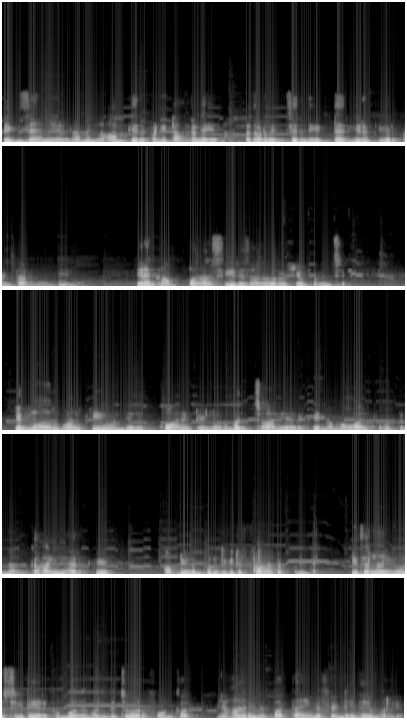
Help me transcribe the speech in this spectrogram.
எக்ஸாமே எழுதாம எங்களை ஆள் கிளியர் பண்ணிட்டாங்களே. அதோட வச்சிருந்த எட்டு அரியரும் கிளியர் பண்ணிட்டானுங்க அப்படின்னா. எனக்கு அப்போ தான் சீரியஸாகவே ஒரு விஷயம் புரிஞ்சுச்சு எல்லார் வாழ்க்கையும் வந்து இந்த குவாரண்டைனில் ரொம்ப ஜாலியாக இருக்குது நம்ம வாழ்க்கை மட்டும்தான் காலியாக இருக்குது அப்படின்னு புரிஞ்சுக்கிட்டு ஃபோனை கட் பண்ணிட்டேன். இதெல்லாம் யோசிச்சுக்கிட்டே இருக்கும்போது வந்துச்சு ஒரு ஃபோன் கால் யாருன்னு பார்த்தா எங்கள் ஃப்ரெண்டு இதே முரளி.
